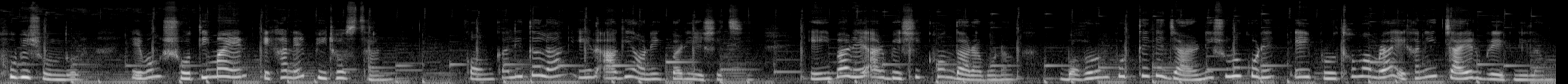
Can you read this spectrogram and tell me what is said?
খুবই সুন্দর এবং সতী মায়ের এখানে পীঠস্থান। কঙ্কালীতলা এর আগে অনেকবারই এসেছি। এইবারে আর বেশিক্ষণ দাঁড়াবো না। বহরমপুর থেকে জার্নি শুরু করে এই প্রথম আমরা এখানেই চায়ের ব্রেক নিলাম।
